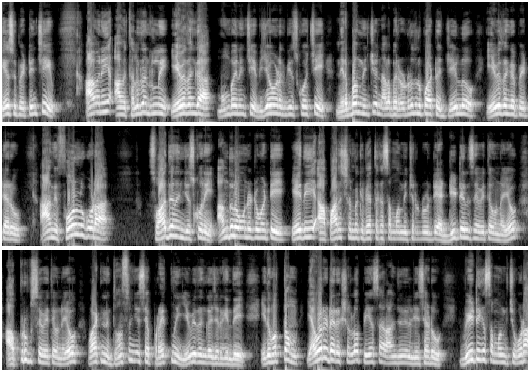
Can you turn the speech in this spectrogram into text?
కేసు పెట్టించి ఆమెని ఆమె తల్లిదండ్రుల్ని ఏ విధంగా ముంబై నుంచి విజయవాడకు తీసుకొచ్చి నిర్బంధించి నలభై రెండు రోజుల పాటు జైల్లో ఏ విధంగా పెట్టారు? ఆమె ఫోన్లు కూడా స్వాధీనం చేసుకుని అందులో ఉన్నటువంటి ఏది ఆ పారిశ్రామికవేత్తకు సంబంధించినటువంటి ఆ డీటెయిల్స్ ఏవైతే ఉన్నాయో ఆ ప్రూఫ్స్ ఏవైతే ఉన్నాయో వాటిని ధ్వంసం చేసే ప్రయత్నం ఏ విధంగా జరిగింది? ఇది మొత్తం ఎవరి డైరెక్షన్లో పిఎస్ఆర్ ఆంజనేయులు చేశాడు? వీటికి సంబంధించి కూడా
